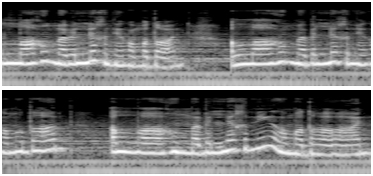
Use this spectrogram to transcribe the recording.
اللهم بلغني رمضان. اللهم بلغني رمضان اللهم بلغني رمضان.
